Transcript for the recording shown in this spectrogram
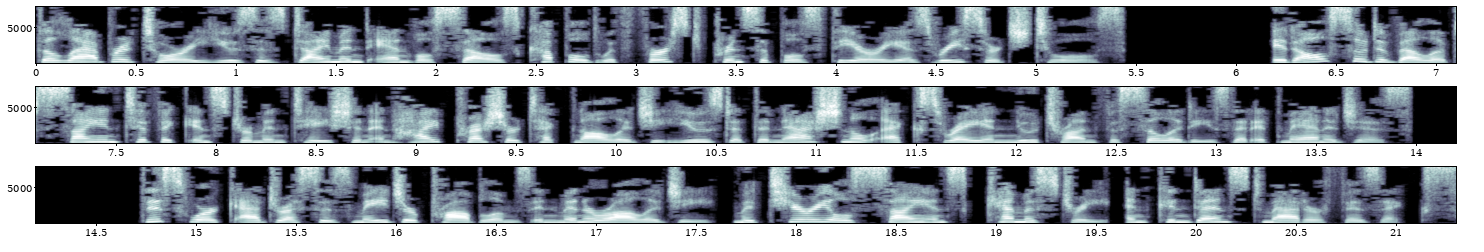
The laboratory uses diamond anvil cells coupled with first principles theory as research tools. It also develops scientific instrumentation and high-pressure technology used at the National X-ray and neutron facilities that it manages. This work addresses major problems in mineralogy, materials science, chemistry, and condensed matter physics.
